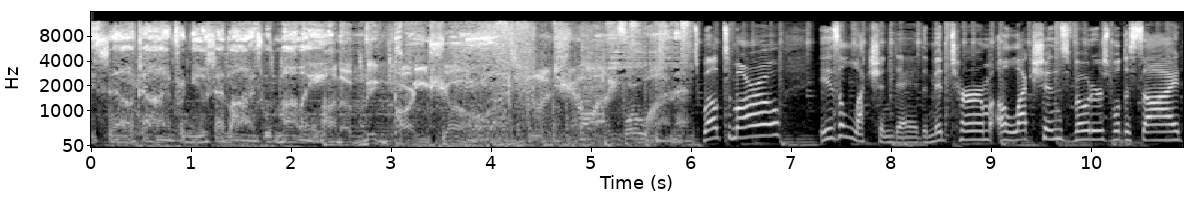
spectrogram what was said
It's now time for news headlines with Molly on a big party show on Channel 941. Well, tomorrow is election day. The midterm elections, voters will decide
